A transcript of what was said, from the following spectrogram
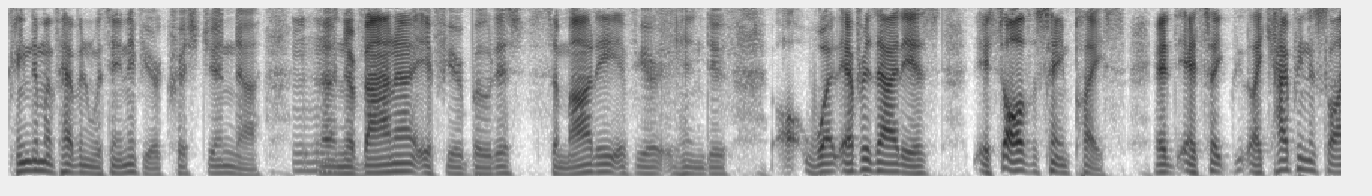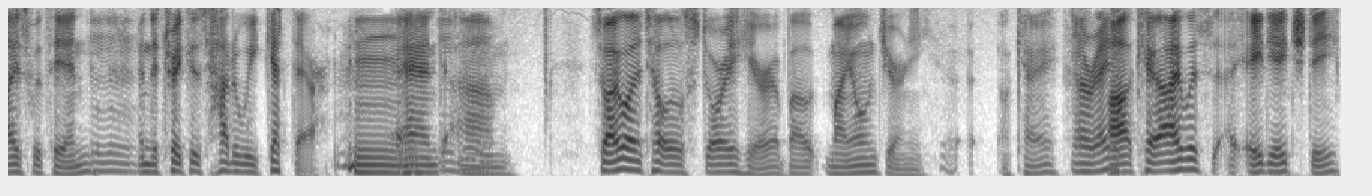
kingdom of heaven within, if you're a Christian, uh, uh, nirvana, if you're Buddhist, samadhi, if you're Hindu, uh, whatever that is, it's all the same place. It, it's like like happiness lies within, and the trick is how do we get there? And um, so I want to tell a little story here about my own journey. uh, Okay. All right. Uh, okay, I was uh, ADHD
